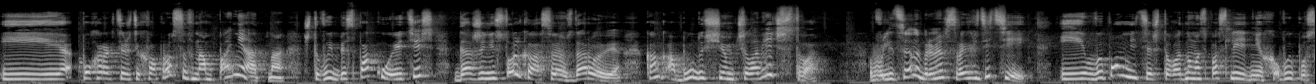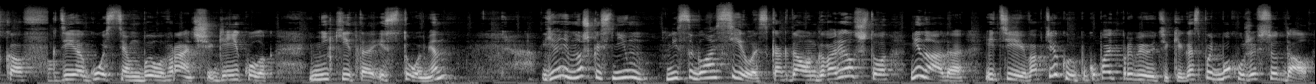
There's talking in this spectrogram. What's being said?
И по характеру этих вопросов нам понятно, что вы беспокоитесь даже не столько о своем здоровье, как о будущем человечества – в лице, например, своих детей. И вы помните, что в одном из последних выпусков, где гостем был врач-гинеколог Никита Истомин, я немножко с ним не согласилась, когда он говорил, что не надо идти в аптеку и покупать пробиотики. Господь Бог уже все дал.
